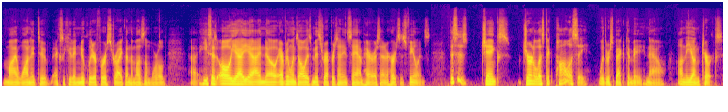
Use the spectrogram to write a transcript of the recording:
my wanting to execute a nuclear first strike on the Muslim world, uh, he says, Oh, yeah, yeah, I know. Everyone's always misrepresenting Sam Harris and it hurts his feelings. This is Cenk's journalistic policy with respect to me now on the Young Turks.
